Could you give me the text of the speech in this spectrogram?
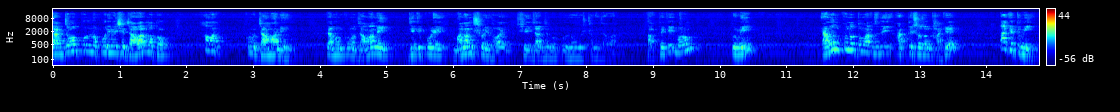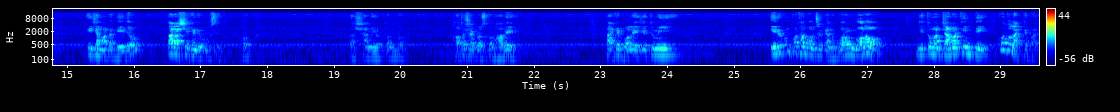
জাঁকজমকপূর্ণ পরিবেশে যাওয়ার মতো আমার কোনো জামা নেই। তেমন কোনো জামা নেই যেটি পরে মানানসই হয় সেই জাঁকজমকপূর্ণ অনুষ্ঠানে যাওয়ার। তার থেকেই বরং তুমি এমন কোনো তোমার যদি আত্মীয় স্বজন থাকে, তাকে তুমি এই জামাটা দিয়ে দাও। তারা সেখানে উপস্থিত হোক। তার স্বামী অত্যন্ত হতাশাগ্রস্ত ভাবে তাকে বলে যে, তুমি এরকম কথা বলছো কেন? বরং বলো যে, তোমার জামা কিনতে কত লাগতে পারে?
